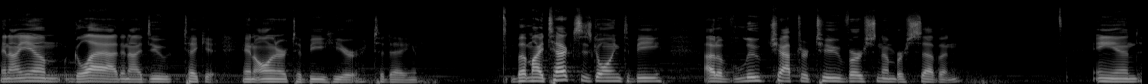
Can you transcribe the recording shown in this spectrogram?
and I am glad, and I do take it an honor to be here today. But my text is going to be out of Luke chapter two, verse number seven, and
